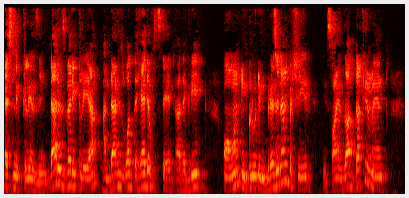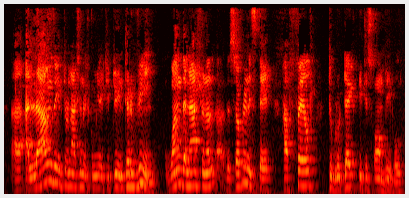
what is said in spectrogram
ethnic cleansing. That is very clear, and that is what the head of state had agreed on, including President Bashir. He signed that document. Uh, allowing the international community to intervene when the national, uh, the sovereign state have failed to protect its own people.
